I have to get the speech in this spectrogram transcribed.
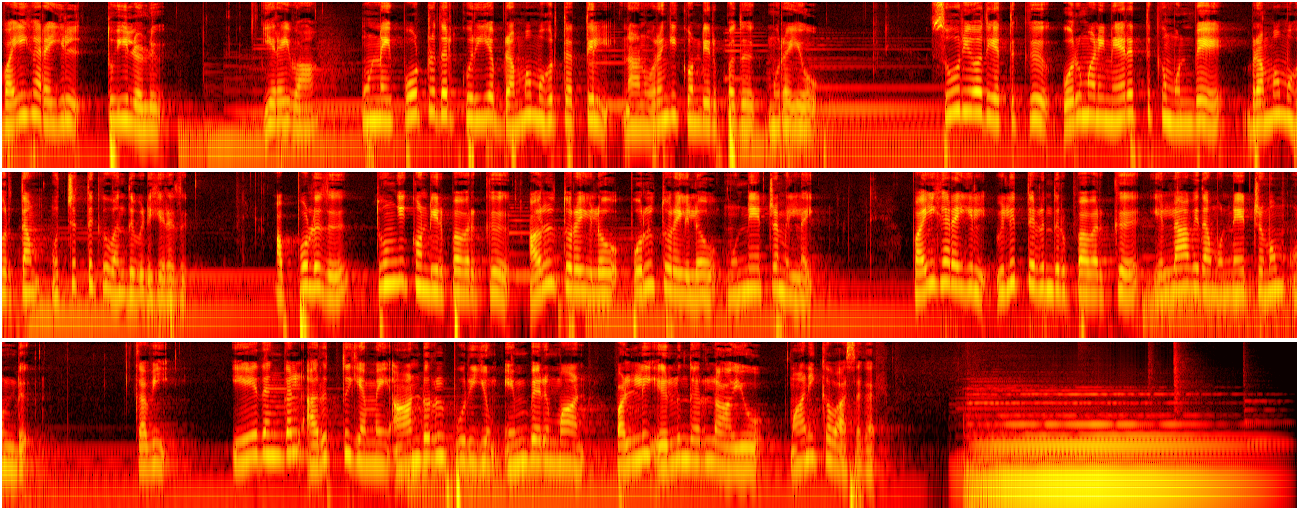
வைகரையில் துயிலெழு. இறைவா உன்னை போற்றுதற்குரிய பிரம்ம முகூர்த்தத்தில் நான் உறங்கிக் கொண்டிருப்பது முறையோ? சூரியோதயத்துக்கு ஒரு மணி நேரத்துக்கு முன்பே பிரம்ம முகூர்த்தம் உச்சத்துக்கு வந்து விடுகிறது. அப்பொழுது தூங்கிக் கொண்டிருப்பவர்க்கு அருள்துறையிலோ பொருள்துறையிலோ முன்னேற்றம் இல்லை. வைகரையில் விழித்தெழுந்திருப்பவர்க்கு எல்லாவித முன்னேற்றமும் உண்டு. கவி ஏதங்கள் அறுத்து எம்மை ஆண்டொருள் புரியும் எம்பெருமான் பள்ளி எழுந்தருளாயோ? மாணிக்கவாசகர்.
